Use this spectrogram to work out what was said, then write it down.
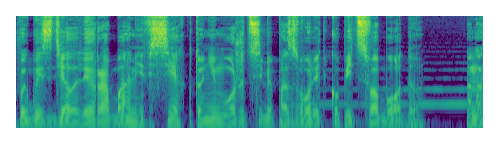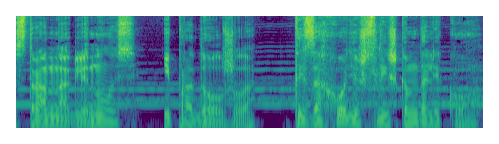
Вы бы сделали рабами всех, кто не может себе позволить купить свободу». Она странно оглянулась и продолжила. «Ты заходишь слишком далеко.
